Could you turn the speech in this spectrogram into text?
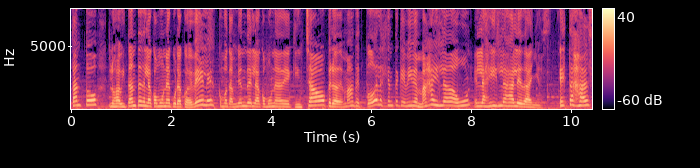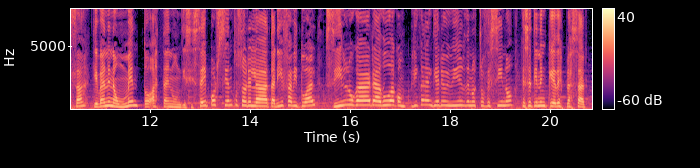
Tanto los habitantes de la comuna de Curaco de Vélez como también de la comuna de Quinchao, pero además de toda la gente que vive más aislada aún en las islas aledañas. Estas alzas, que van en aumento hasta en un 16% sobre la tarifa habitual, sin lugar a duda complican el diario vivir de nuestros vecinos que se tienen que desplazar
